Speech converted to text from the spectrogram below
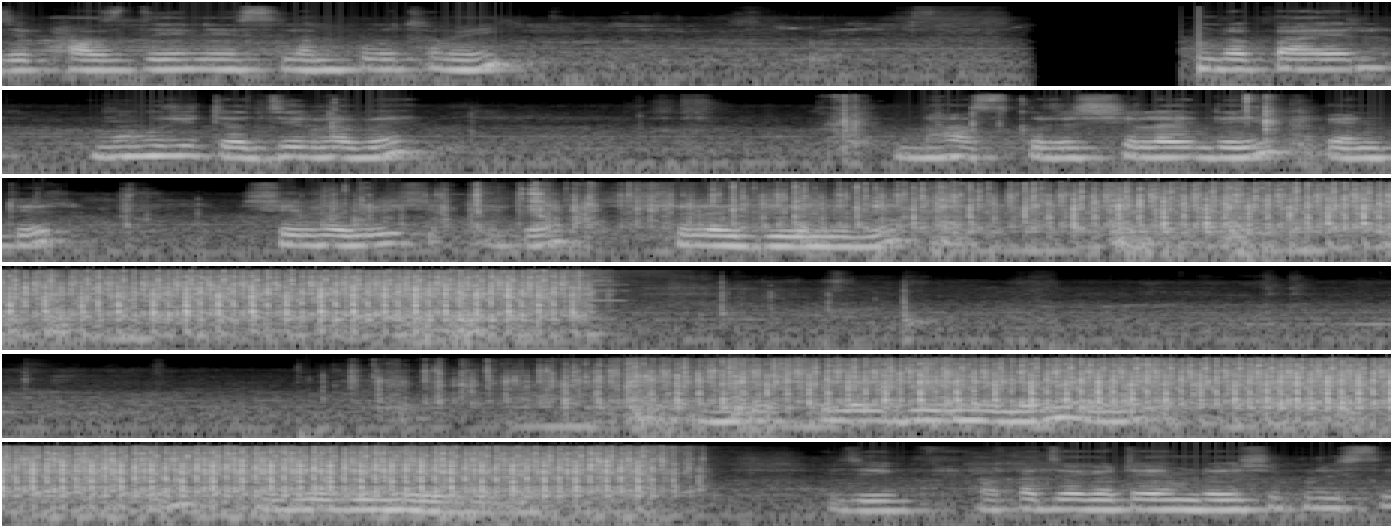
যে ভাঁজ দিয়ে নিয়েছিলাম প্রথমেই। আমরা পায়ের মুহুরিটা যেভাবে ভাঁজ করে সেলাই দেই প্যান্টের। সেভাবেই এটা সেলাই দিয়ে নেব। সেলাই দিয়ে নিলেই আমার হয়ে যাবে। যে ফাঁকা জায়গাটায় আমরা এসে পড়েছি,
